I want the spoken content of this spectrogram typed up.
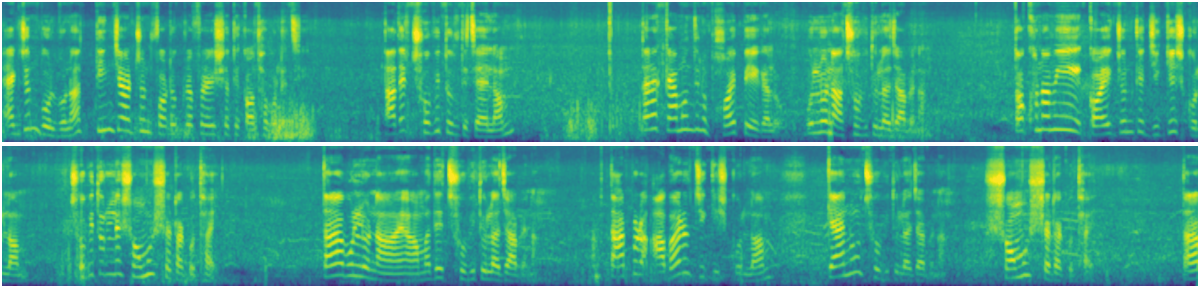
একজন বলব না, তিন চারজন ফটোগ্রাফারের সাথে কথা বলেছি। তাদের ছবি তুলতে চাইলাম। তারা কেমন যেন ভয় পেয়ে গেল। বলল, না, ছবি তোলা যাবে না। তখন আমি কয়েকজনকে জিজ্ঞেস করলাম, ছবি তুললে সমস্যাটা কোথায়? তারা বলল, না, আমাদের ছবি তোলা যাবে না। তারপর আবারও জিজ্ঞেস করলাম, কেন ছবি তোলা যাবে না? সমস্যাটা কোথায়? তারা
